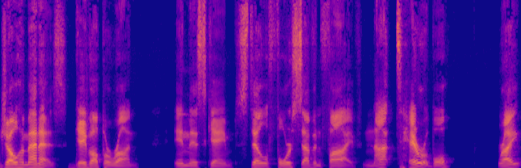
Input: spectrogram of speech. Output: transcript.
Joe Jimenez gave up a run in this game, still 475. Not terrible, right?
